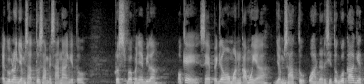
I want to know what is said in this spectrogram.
eh gue bilang jam 1 sampai sana gitu. Terus bapaknya bilang oke okay, saya pegang omongan kamu ya jam 1 wah dari situ gue kaget.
